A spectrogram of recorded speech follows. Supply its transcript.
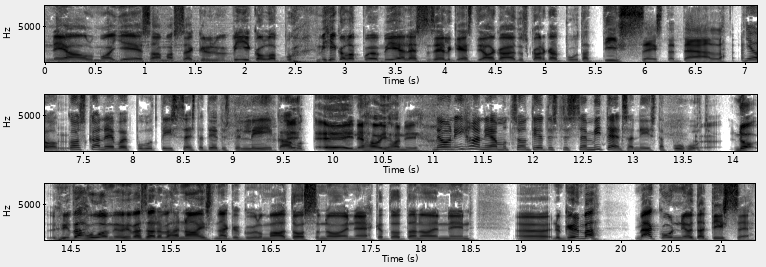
Nea on mua jeesaamassa ja kyllä viikonloppu, viikonloppu on mielessä selkeästi alkaa ajatus karkaa, että puhutaan tisseistä täällä. Joo, koskaan ei voi puhua tisseistä tietysti liikaa, mutta Ei, ei, nehän on ihan niin. ne on ihania, mutta se on tietysti se, miten sä niistä puhut. No, hyvä huomio, hyvä saada vähän naisnäkökulmaa tossa noin. Ehkä tota noin niin. Öö, no kyllä mä, mä kunnioitan tissejä.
